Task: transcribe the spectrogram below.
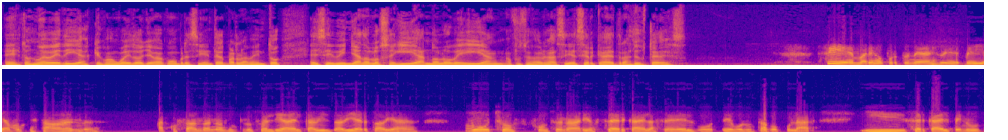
en estos nueve días que Juan Guaidó lleva como presidente del Parlamento, ¿el SEBIN ya no lo seguía, no lo veían a funcionarios así de cerca detrás de ustedes? Sí, en varias oportunidades veíamos que estaban acosándonos, incluso el día del Cabildo Abierto había muchos funcionarios cerca de la sede de Voluntad Popular y cerca del PNUD,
